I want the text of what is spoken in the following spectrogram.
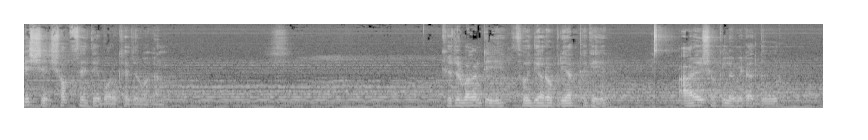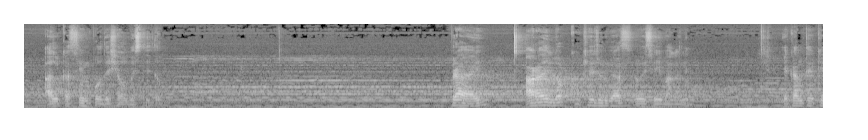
বিশ্বের সবচাইতে বড় খেজুর বাগান। খেজুর বাগানটি সৌদি আরব, রিয়াদ থেকে আড়াইশো কিলোমিটার দূর আল কাসিম প্রদেশে অবস্থিত। প্রায় আড়াই লক্ষ খেজুর গাছ রয়েছে এই বাগানে। এখান থেকে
